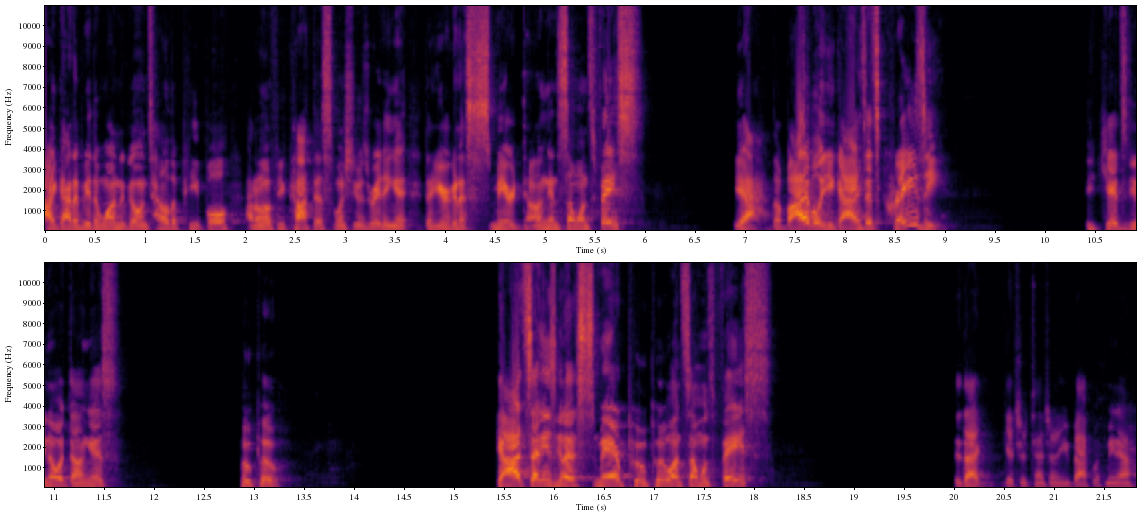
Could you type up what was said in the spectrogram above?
I got to be the one to go and tell the people. I don't know if you caught this when she was reading it, that you're going to smear dung in someone's face. Yeah, the Bible, you guys, it's crazy. You kids, do you know what dung is? Poo poo. God said he's going to smear poo poo on someone's face. Did that get your attention? Are you back with me now?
